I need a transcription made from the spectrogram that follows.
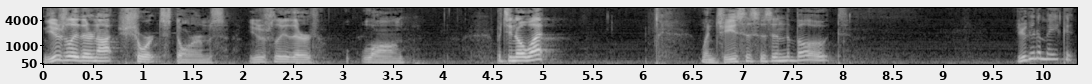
Usually they're not short storms, usually they're long. But you know what? When Jesus is in the boat, you're going to make it.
